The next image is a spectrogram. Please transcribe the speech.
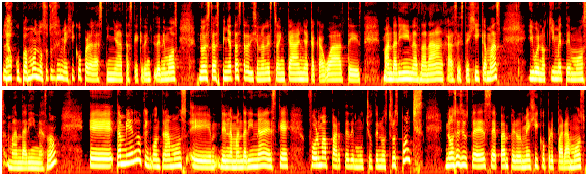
La ocupamos nosotros en México para las piñatas que creen tenemos nuestras piñatas tradicionales traen caña, cacahuates, mandarinas, naranjas, este jícamas y bueno, aquí metemos mandarinas, ¿no? Eh, también lo que encontramos eh, en la mandarina es que forma parte de muchos de nuestros ponches. No sé si ustedes sepan, pero en México preparamos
